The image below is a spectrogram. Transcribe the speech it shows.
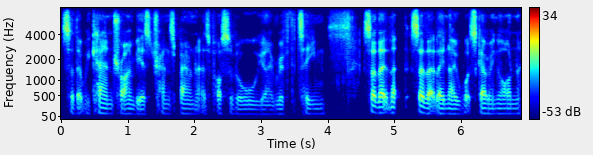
so that we can try and be as transparent as possible, you know, with the team, so that so that they know what's going on,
